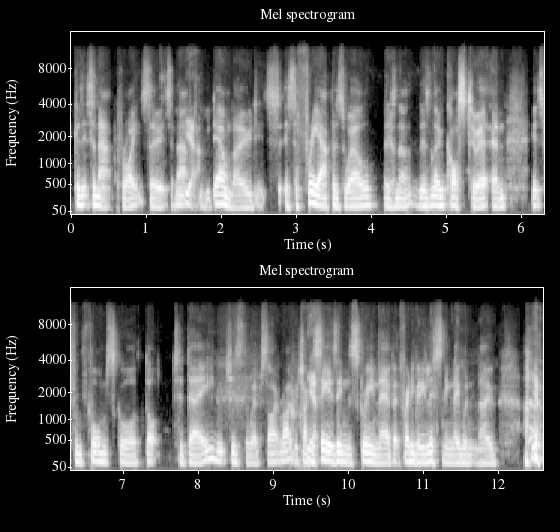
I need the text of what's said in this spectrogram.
because it's an app, right? So it's an app yeah. you download. It's it's a free app as well. There's yeah. no there's no cost to it, and it's from formscore.com today, which is the website, right? Which I can yeah. see is in the screen there, but for anybody listening, they wouldn't know. Yeah.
